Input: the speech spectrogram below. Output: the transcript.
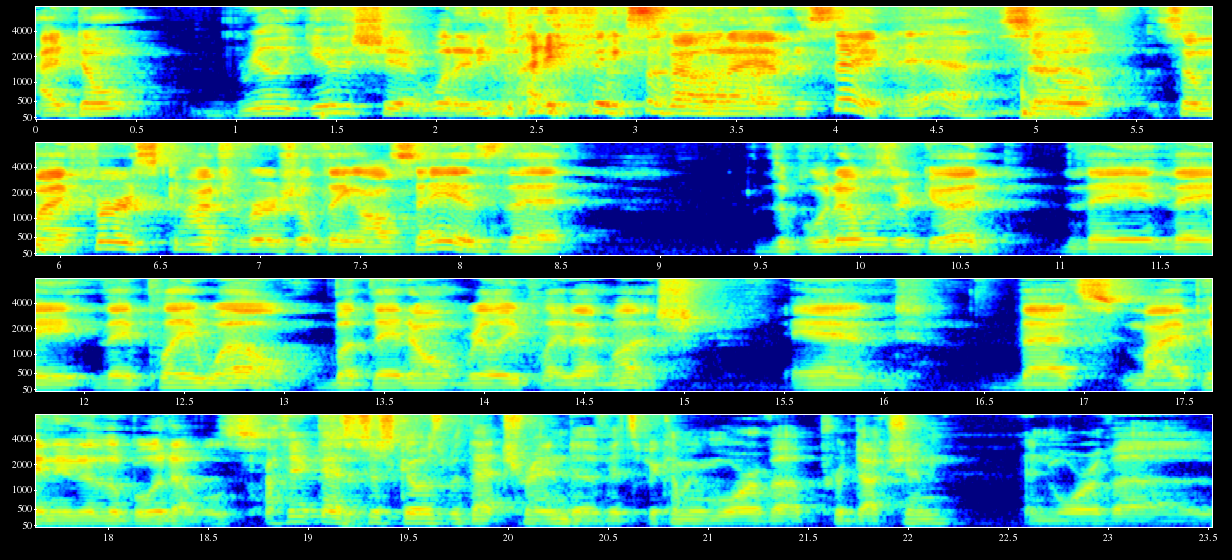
I don't really give a shit what anybody thinks about what I have to say. Yeah. So, so my first controversial thing I'll say is that the Blue Devils are good. They they they play well, but they don't really play that much, and that's my opinion of the Blue Devils. I think that just goes with that trend of it's becoming more of a production and more of a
